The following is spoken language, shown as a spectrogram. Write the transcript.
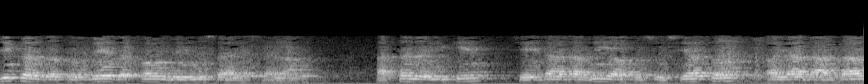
ذکر د توبے د قوم دی موسیٰ علیہ السلام. اتن کی چیدا دادی اور خصوصیت اور یاد آزاد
